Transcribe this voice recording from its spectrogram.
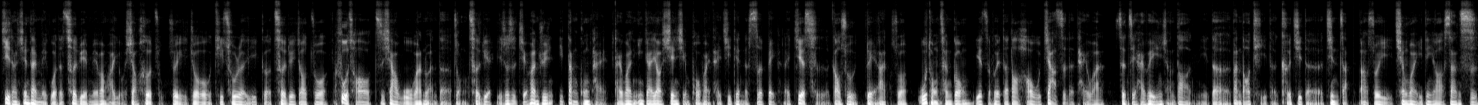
既然现在美国的策略没办法有效吓阻，所以就提出了一个策略，叫做“覆巢之下无完卵”的这种策略，也就是解放军一旦攻台，台湾应该要先行破坏台积电的设备，来借此告诉对岸说，武统成功也只会得到毫无价值的台湾。甚至还会影响到你的半导体的科技的进展啊，所以千万一定要三思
